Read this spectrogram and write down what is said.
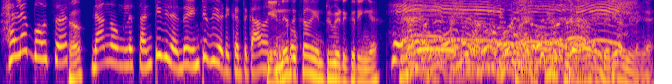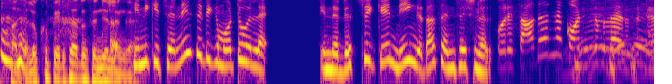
ஹலோ போஸ் சார் நாங்க உங்களை சன் டிவில இருந்து இன்டர்வியூ எடுக்கிறதுக்காக. என்னதுக்காக இன்டர்வியூ எடுக்கிறீங்க? அந்த அளவுக்கு பெருசா எதுவும் செஞ்சிடலாங்க இன்னைக்கு சென்னை சிட்டிக்கு மட்டும் இல்ல. இந்த டிஸ்ட்ரிக்டே நீங்க தான் சென்சேஷனல் ஒரு சாதாரண கான்ஸ்டபிளா இருந்துட்டு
